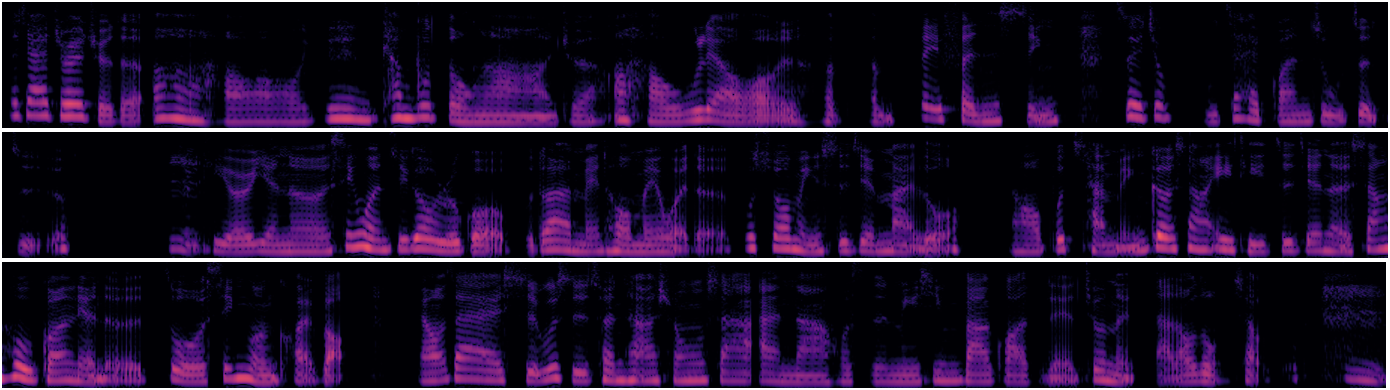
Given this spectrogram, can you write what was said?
大家就会觉得啊，好，有点看不懂啊，觉得啊，好无聊哦，很很被分心，所以就不再关注政治了。具体而言呢，新闻机构如果不断没头没尾的不说明事件脉络，然后不阐明各项议题之间的相互关联的做新闻快报，然后再时不时穿插凶杀案啊，或是明星八卦之类，就能达到这种效果。嗯，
